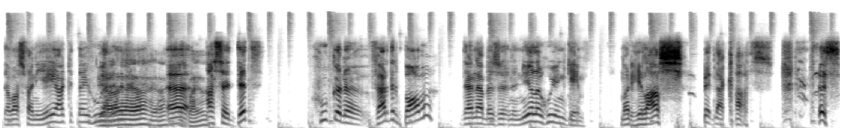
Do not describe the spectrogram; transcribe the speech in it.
dat was van EA, had ik het mij goed ja, herinner, ja, ja, ja. eh, als ze dit goed kunnen verder bouwen, dan hebben ze een hele goede game. Maar helaas, pindakaas. dus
